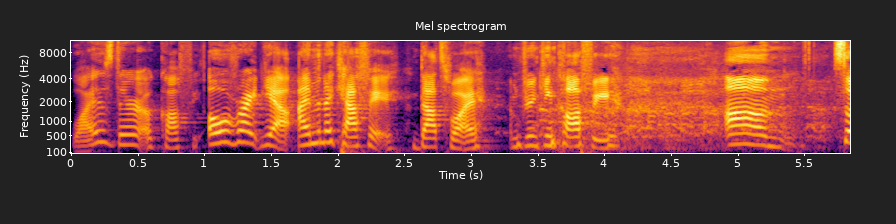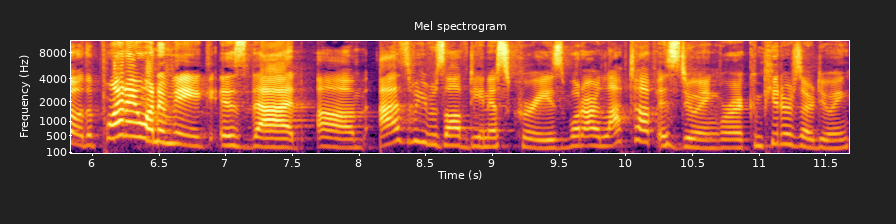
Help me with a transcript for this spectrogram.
Why is there a coffee? Oh, right, yeah, I'm in a cafe. That's why I'm drinking coffee. um, so the point I want to make is that um, as we resolve DNS queries, what our laptop is doing, what our computers are doing,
